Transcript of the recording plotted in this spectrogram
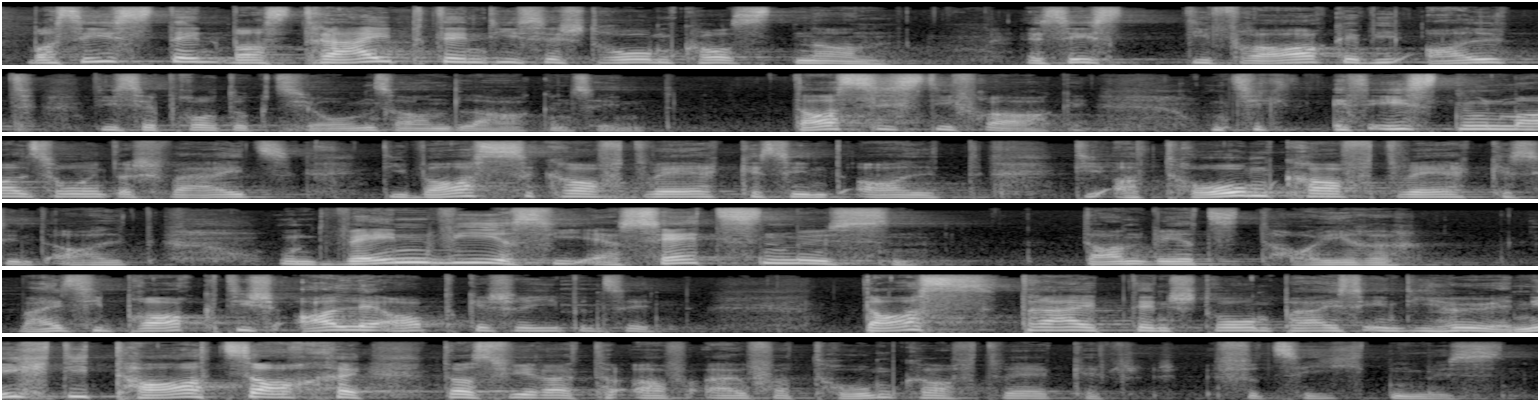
Was, ist denn, was treibt denn diese Stromkosten an? Es ist die Frage, wie alt diese Produktionsanlagen sind. Das ist die Frage. Und es ist nun mal so in der Schweiz, die Wasserkraftwerke sind alt, die Atomkraftwerke sind alt. Und wenn wir sie ersetzen müssen, dann wird es teurer weil sie praktisch alle abgeschrieben sind. Das treibt den Strompreis in die Höhe, nicht die Tatsache, dass wir auf, Atomkraftwerke verzichten müssen.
